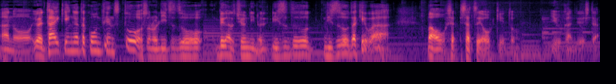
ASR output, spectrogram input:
あの、いわゆる体験型コンテンツと、その立像、ベガのチュンリーの立像、立像だけは、まあ、撮影 OK という感じでした。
